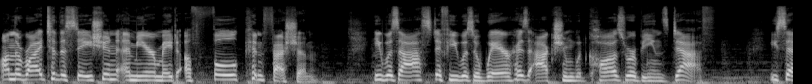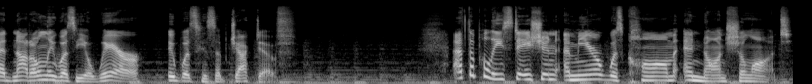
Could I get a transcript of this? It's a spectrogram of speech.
On the ride to the station, Amir made a full confession he was asked if he was aware his action would cause Rabin's death. He said not only was he aware, it was his objective. At the police station, Amir was calm and nonchalant.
